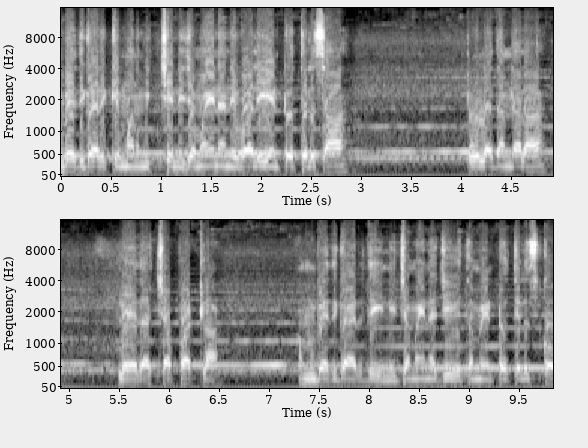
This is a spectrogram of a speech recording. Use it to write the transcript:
అంబేద్కర్కి మనం ఇచ్చే నిజమైన నివాళి ఏంటో తెలుసా? పూలదండల లేదా చప్పట్ల. అంబేద్కర్ది నిజమైన జీవితం ఏంటో తెలుసుకో.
